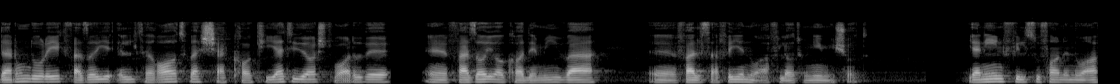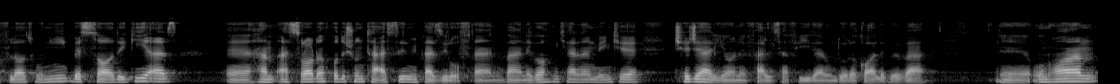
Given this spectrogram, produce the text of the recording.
در اون دوره یک فضای التقاط و شکاکیتی داشت وارد فضای آکادمی و فلسفه نوافلاتونی می‌شد. یعنی این فیلسوفان نوافلاتونی به سادگی از هم اسرار خودشون تأثیر میپذیرفتن و نگاه می‌کردن به اینکه چه جریان فلسفی در اون دوره غالبه و اونها هم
